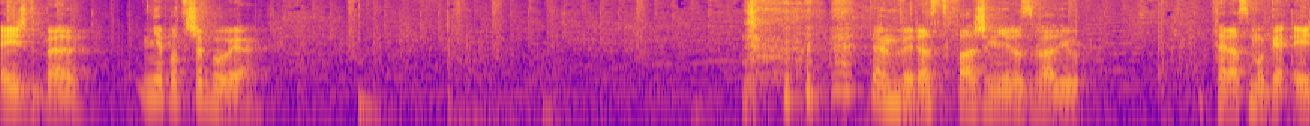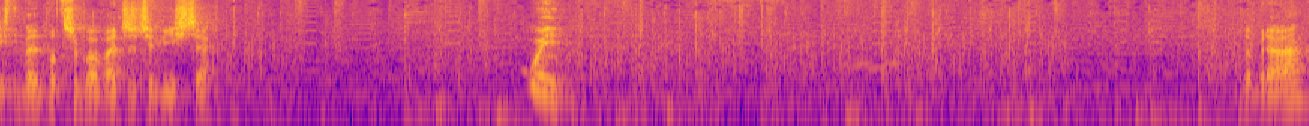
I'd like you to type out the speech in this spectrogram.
Aged Bell. Nie potrzebuję. Ten wyraz twarzy mnie rozwalił. Teraz mogę Aged Bell potrzebować rzeczywiście. Uj! Dobra.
